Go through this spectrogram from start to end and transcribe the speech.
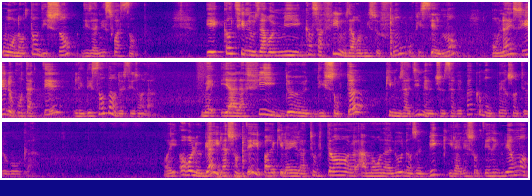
où on entend des chants des années 60. Et quand il nous a remis, quand sa fille nous a remis ce fonds officiellement, on a essayé de contacter les descendants de ces gens-là. Mais il y a la fille de, des chanteurs qui nous a dit, mais je ne savais pas que mon père chantait le gros. Or, le gars, il a chanté, il paraît qu'il allait là tout le temps euh, à Moronano dans un bic, il allait chanter régulièrement.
